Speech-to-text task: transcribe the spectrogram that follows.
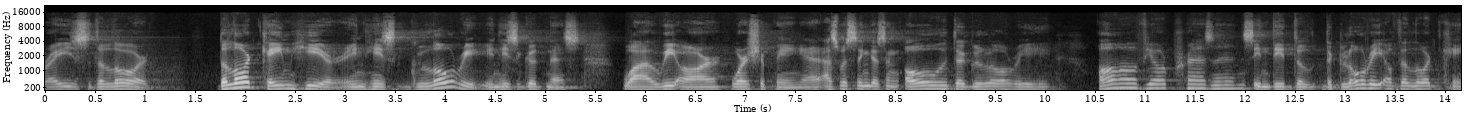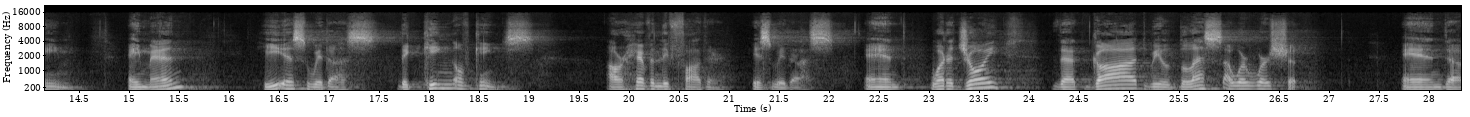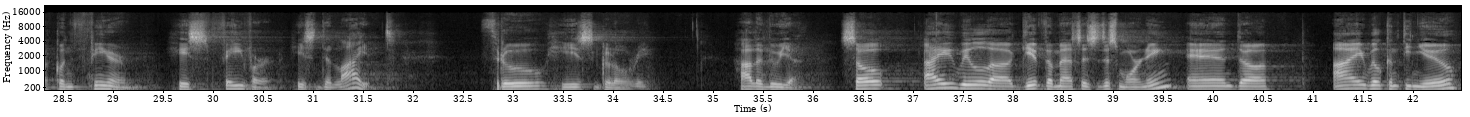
Praise the Lord. The Lord came here in His glory, in His goodness, while we are worshiping. As we sing the song, Oh, the glory of your presence. Indeed, the, the glory of the Lord came. Amen. He is with us, the King of Kings. Our Heavenly Father is with us. And what a joy that God will bless our worship and uh, confirm his favor, His delight through His glory. Hallelujah. So I will uh, give the message this morning and uh, I will continue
